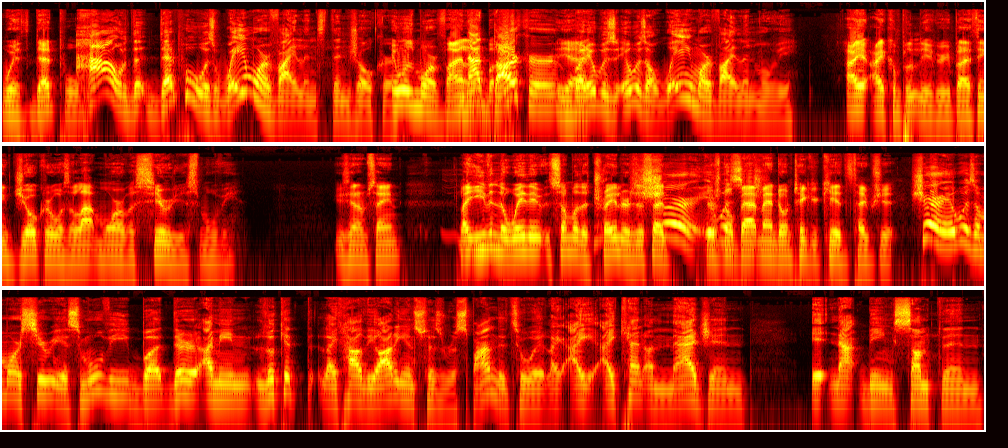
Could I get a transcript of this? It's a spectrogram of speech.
with Deadpool. How the Deadpool was way more violent than Joker. It was more violent, not but darker, Yeah. but it was it was a way more violent movie. I I completely agree, but I think Joker was a lot more of a serious movie. You see what I'm saying? Like even the way they some of the trailers it Sure, said there's was- no Batman, don't take your kids type shit. Sure, it was a more serious movie, but there I mean, look at like how the audience has responded to it. Like I I can't imagine it not being something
